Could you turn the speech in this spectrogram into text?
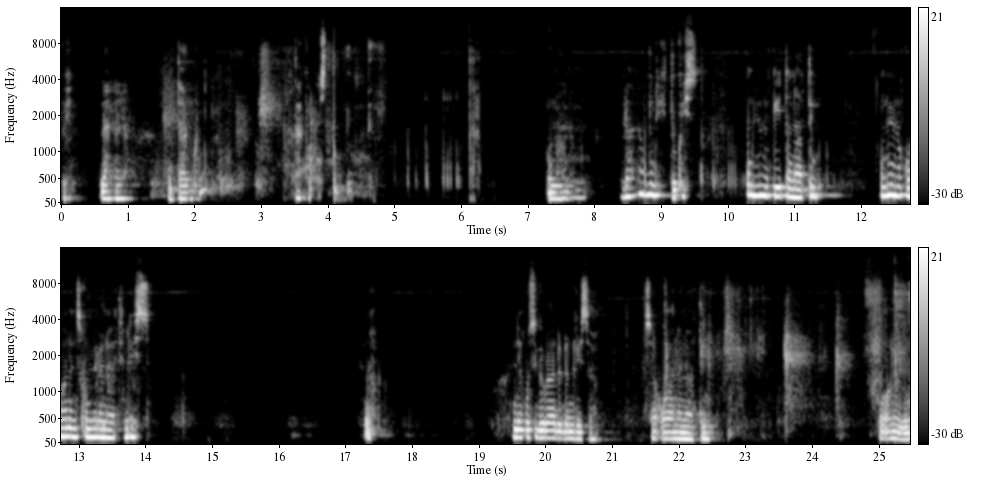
Uy, la la la. Nagtago. Nagtago guys. Wala naman. Wala naman dito guys. Ano yung nakita natin? Ano yung nakuhanan sa camera natin guys? Ah. Hindi ako sigurado doon guys ha. Sa nakuhanan natin. Kung ano yun.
